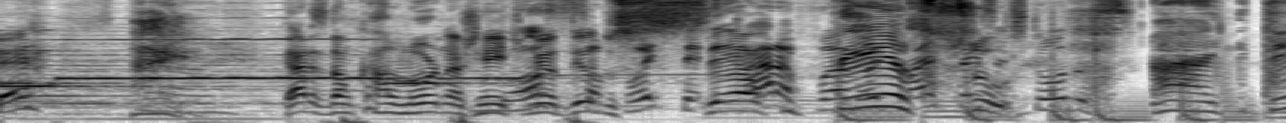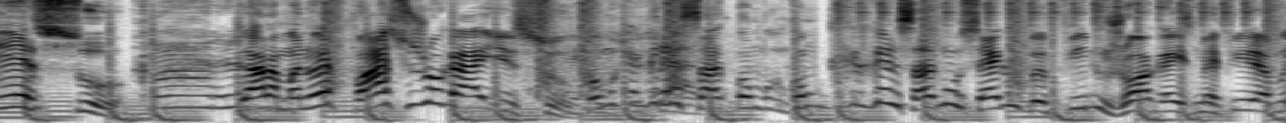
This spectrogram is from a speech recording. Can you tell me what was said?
É? Ai, cara, isso dá um calor na gente, meu Nossa, Deus do foi te- céu, Cara, foi tenso! todas. Ai, que tenso! Caramba. Cara, mas não é fácil jogar isso. Como que a criançada, como, como que a criançada consegue? Meu filho joga isso, minha filha. Eu,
